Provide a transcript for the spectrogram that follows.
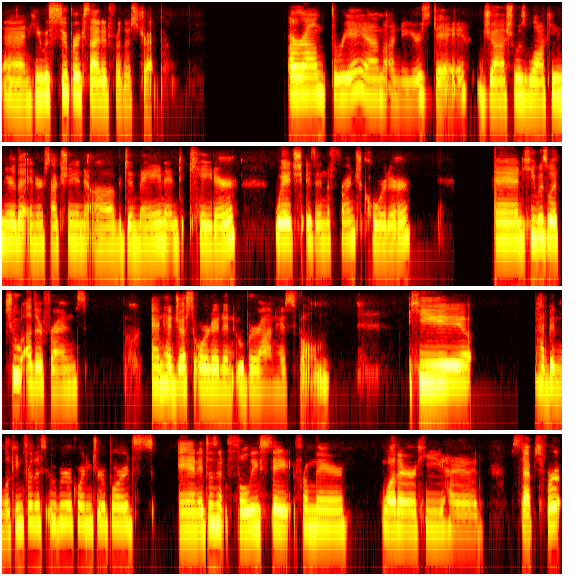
and he was super excited for this trip. Around 3 a.m. on New Year's Day, Josh was walking near the intersection of Dumaine and Decatur, which is in the French Quarter, and he was with two other friends and had just ordered an Uber on his phone. He had been looking for this Uber, according to reports, and it doesn't fully state from there whether he had stepped for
